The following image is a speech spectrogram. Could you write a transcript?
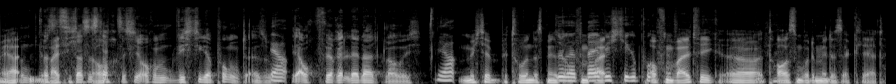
Ja, und das, weiß ich das ist auch. tatsächlich auch ein wichtiger Punkt. Also Ja. ja. auch für Lennart, glaube ich. Ja, möchte betonen, dass mir das Sogar auf dem, drei wichtige Punkte. auf dem Waldweg äh, draußen wurde mir das erklärt.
